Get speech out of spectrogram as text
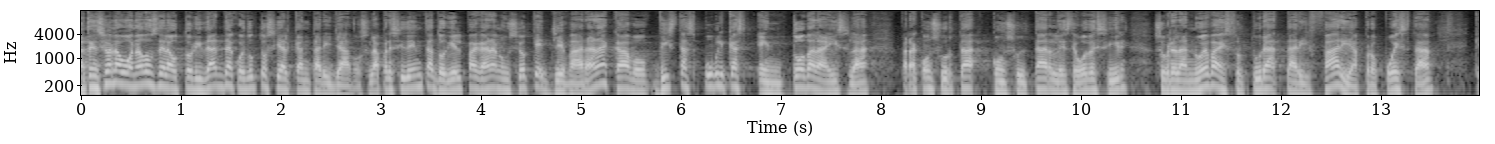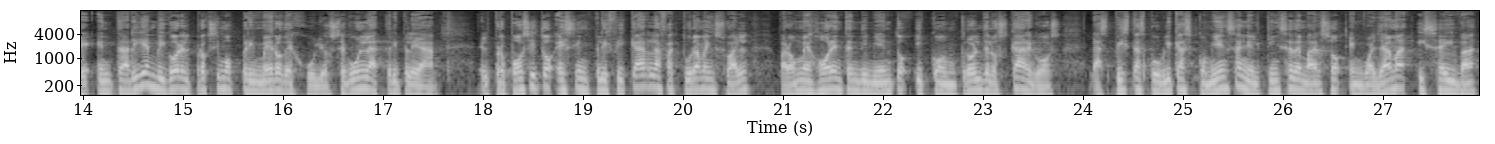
Atención abonados de la Autoridad de Acueductos y Alcantarillados. La presidenta Doriel Pagán anunció que llevarán a cabo vistas públicas en toda la isla para consultarles, debo decir, sobre la nueva estructura tarifaria propuesta que entraría en vigor el próximo primero de julio, según la AAA. El propósito es simplificar la factura mensual para un mejor entendimiento y control de los cargos. Las pistas públicas comienzan el 15 de marzo en Guayama y Ceiba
